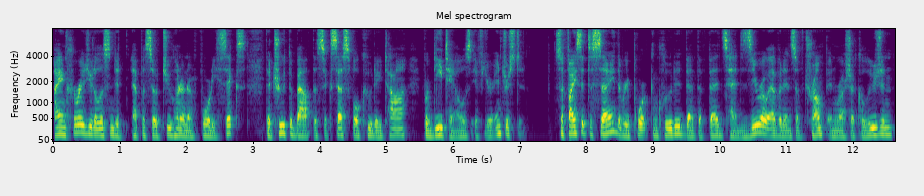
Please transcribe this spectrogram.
I encourage you to listen to episode 246, The Truth About the Successful Coup d'etat, for details if you're interested. Suffice it to say, the report concluded that the feds had zero evidence of Trump and Russia collusion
